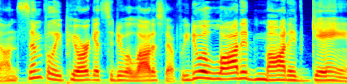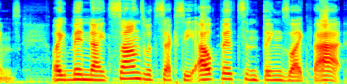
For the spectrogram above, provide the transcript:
on Sinfully Pure gets to do a lot of stuff. We do a lot of modded games, like Midnight Suns with sexy outfits and things like that.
